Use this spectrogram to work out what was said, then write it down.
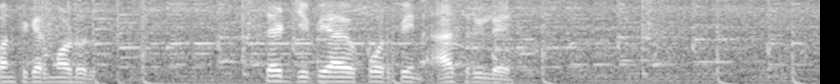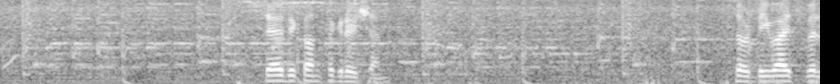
configure module. Set GPIO 4 pin as relay. Save the configuration so device will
